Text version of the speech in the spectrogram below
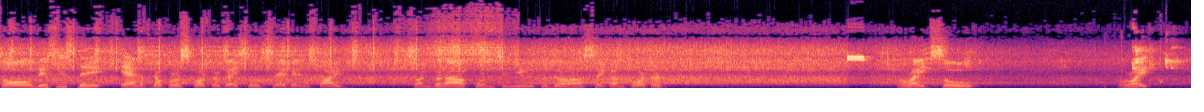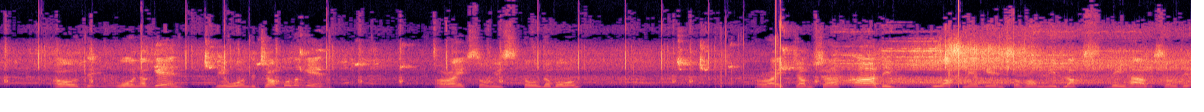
So, this is the end of the first quarter, guys. So, 7-5. So, I'm gonna continue to the second quarter. Alright, so... Alright. Oh, they won again. They won the jump ball again. Alright, so we stole the ball. Alright, jump shot. Ah, they blocked me again. So how many blocks they have? So they,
